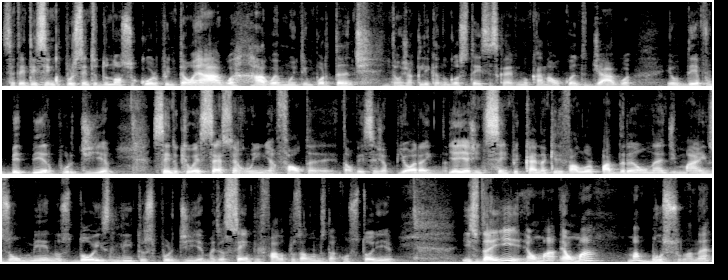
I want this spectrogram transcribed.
75% do nosso corpo então é água, água é muito importante, então já clica no gostei, se inscreve no canal, quanto de água eu devo beber por dia, sendo que o excesso é ruim, a falta é, talvez seja pior ainda. E aí a gente sempre cai naquele valor padrão, né, de mais ou menos 2 litros por dia, mas eu sempre falo para os alunos da consultoria, isso daí é uma, é uma, uma bússola, né?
